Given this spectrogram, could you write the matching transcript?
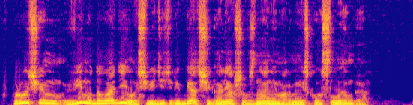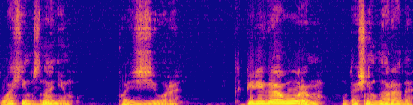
Впрочем, Виму доводилось видеть ребят, щеголявших знанием армейского сленга. Плохим знанием. Позеры. — К переговорам, — уточнил Дорадо.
